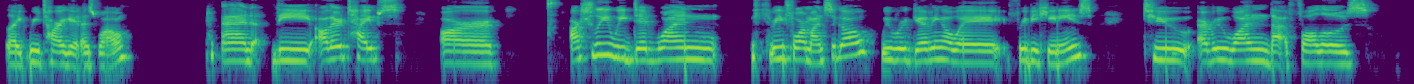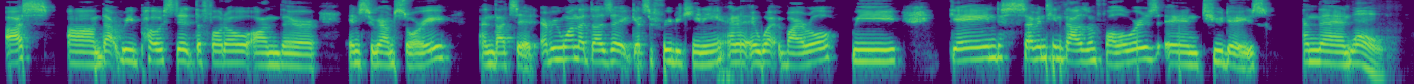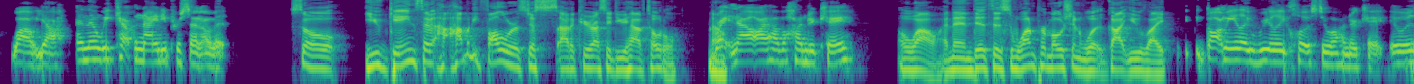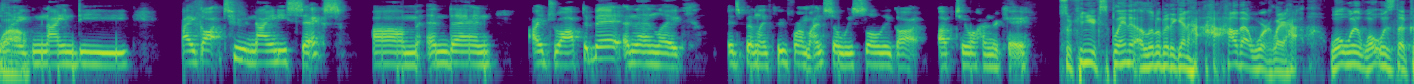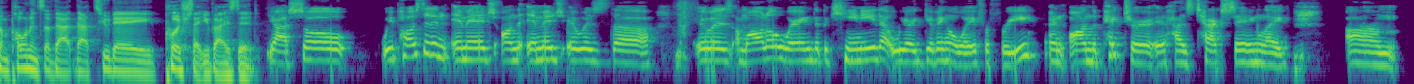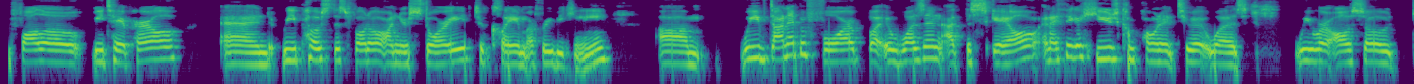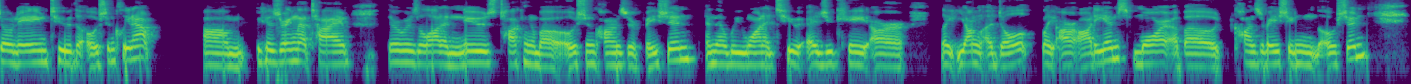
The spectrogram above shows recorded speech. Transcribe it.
like retarget as well. And the other types are actually we did one three four months ago. We were giving away free bikinis to everyone that follows us um, that reposted the photo on their Instagram story. And that's it. Everyone that does it gets a free bikini, and it, it went viral. We gained 17,000 followers in two days. And then, whoa. Wow, yeah. And then we kept 90% of it. So you gained seven. How many followers, just out of curiosity, do you have total? No. Right now, I have 100k. Oh wow! And then this this one promotion what got you like got me like really close to 100k. It was wow. like 90. I got to 96, um, and then I dropped a bit, and then like it's been like three four months, so we slowly got up to 100k. So can you explain it a little bit again? How, how that worked? Like, how, what was what was the components of that that two day push that you guys did? Yeah. So we posted an image on the image it was the it was a model wearing the bikini that we are giving away for free and on the picture it has text saying like um, follow vitae apparel and repost this photo on your story to claim a free bikini. Um, we've done it before but it wasn't at the scale. And i think a huge component to it was we were also donating to the ocean cleanup. Um, because during that time there was a lot of news talking about ocean conservation and that we wanted to educate our like young adult like our audience more about conservation in the ocean.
